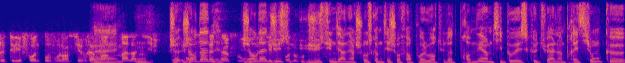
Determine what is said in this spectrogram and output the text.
le téléphone au volant. C'est vraiment Ouais. maladif. Je- Bon, Jordan, Jordan juste, une dernière chose, comme tu es chauffeur poids lourd, tu dois te promener un petit peu. Est-ce que tu as l'impression que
